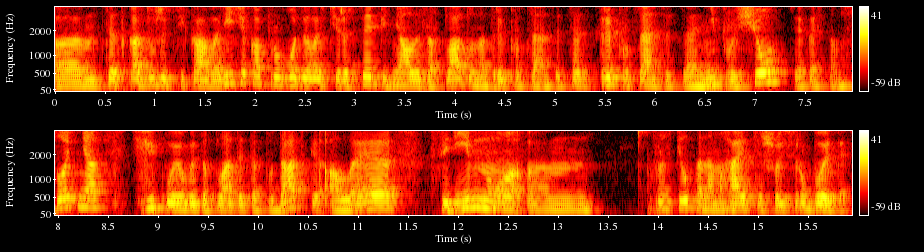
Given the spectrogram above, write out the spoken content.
е, це така дуже цікава річ, яка проводилась. Через це підняли зарплату на 3%. Це 3% це ні про що, це якась там сотня, якою ви заплатите податки, але все рівно. Проспілка намагається щось робити,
